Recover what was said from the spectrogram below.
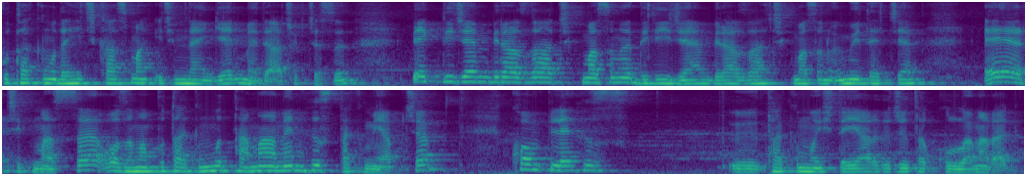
bu takımı da hiç kasmak içimden gelmedi açıkçası. Bekleyeceğim biraz daha çıkmasını dileyeceğim. Biraz daha çıkmasını ümit edeceğim. Eğer çıkmazsa o zaman bu takımı tamamen hız takımı yapacağım. Komple hız ıı, takımı işte yargıcı da kullanarak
